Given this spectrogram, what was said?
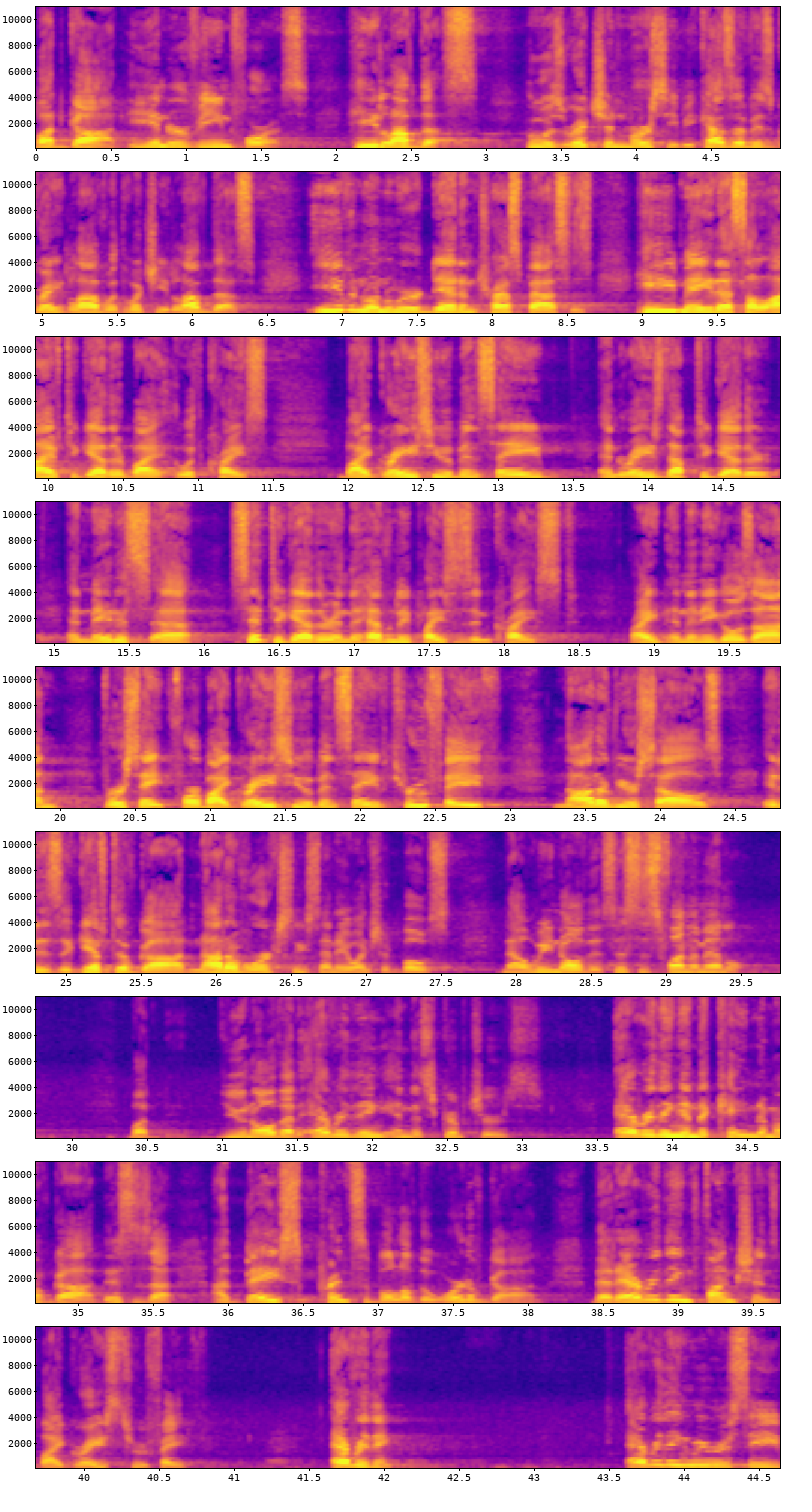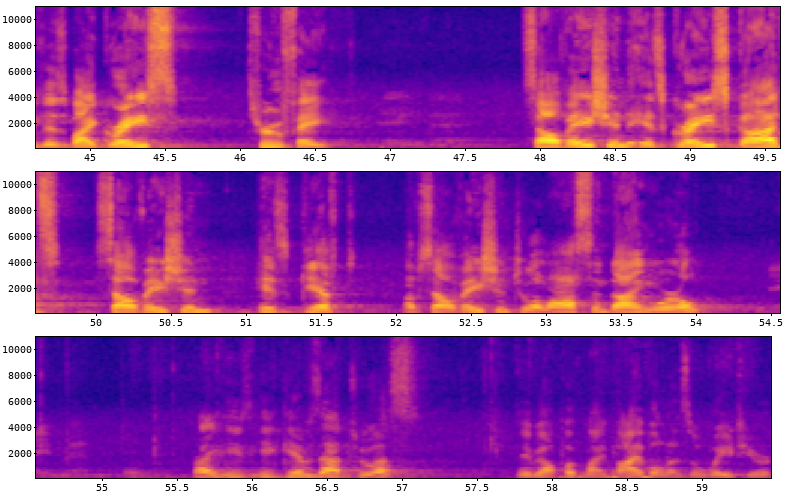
But God, He intervened for us. He loved us who is rich in mercy, because of his great love with which he loved us, even when we were dead in trespasses, he made us alive together by, with Christ. By grace you have been saved and raised up together and made us uh, sit together in the heavenly places in Christ. Right? And then he goes on, verse 8 For by grace you have been saved through faith, not of yourselves. It is the gift of God, not of works, lest anyone should boast. Now we know this. This is fundamental. But you know that everything in the scriptures, everything in the kingdom of God, this is a, a base principle of the Word of God, that everything functions by grace through faith. Everything. Everything we receive is by grace through faith. Salvation is grace, God's salvation, His gift of salvation to a lost and dying world. Right? He's, he gives that to us. Maybe I'll put my Bible as a weight here.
